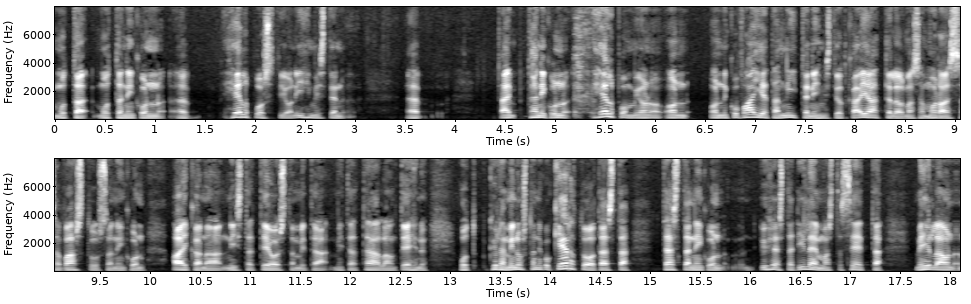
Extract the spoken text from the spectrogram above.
mutta, mutta niin kuin, helposti on ihmisten tai, tai niin kuin helpommin on, on, on niin kuin vaieta niiden ihmisten, jotka ajattelevat olevansa moraalisessa vastuussa niin kuin aikanaan niistä teoista, mitä, mitä täällä on tehnyt. Mutta kyllä minusta niin kuin kertoo tästä, tästä niin kuin yhdestä dilemmasta se, että meillä on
